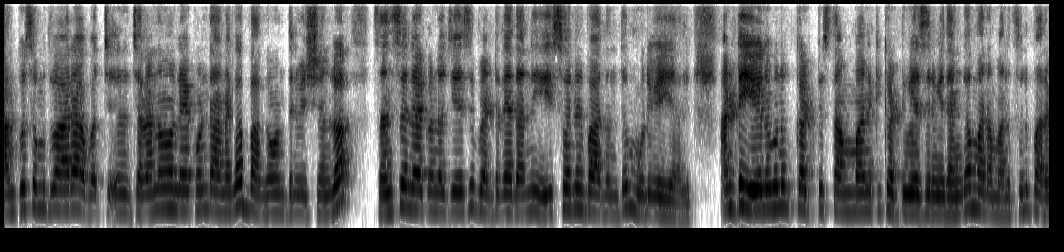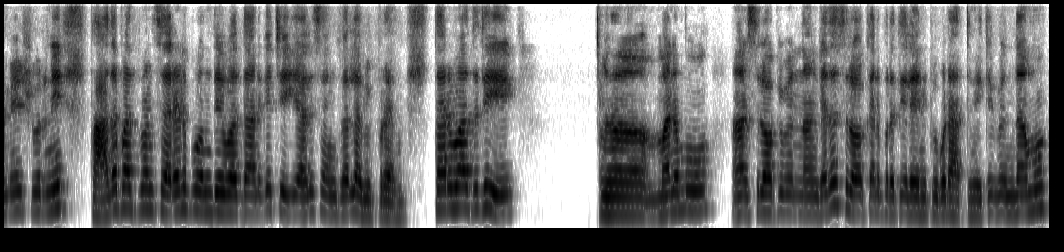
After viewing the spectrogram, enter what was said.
అంకుశము ద్వారా వచ్చే చలనం లేకుండా అనగా భగవంతుని విషయంలో సంశయం లేకుండా చేసి వెంటనే దాన్ని ఈశ్వరుని పాదంతో ముడివేయాలి. అంటే ఏనుగును కట్టు స్తంభానికి కట్టు వేసిన విధంగా మన మనసును పరమేశ్వరుని పాదపద్మను శరణ పొందే దానికే చేయాలి శంకర్ల అభిప్రాయం. తర్వాతది మనము శ్లోకం విన్నాం కదా శ్లోకాన్ని ప్రతి లైన్కి కూడా అర్థమైతే విందాము.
